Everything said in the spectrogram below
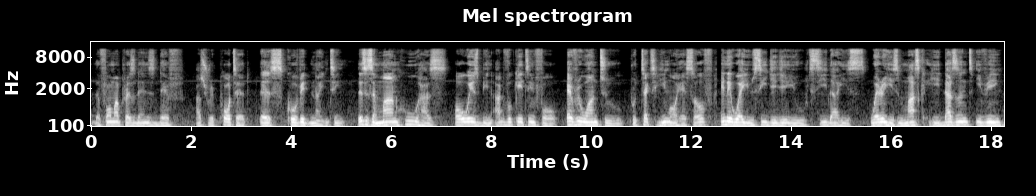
the former president's death, as reported, is COVID 19. This is a man who has always been advocating for everyone to protect him or herself. Anywhere you see JJ, you see that he's wearing his mask. He doesn't even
